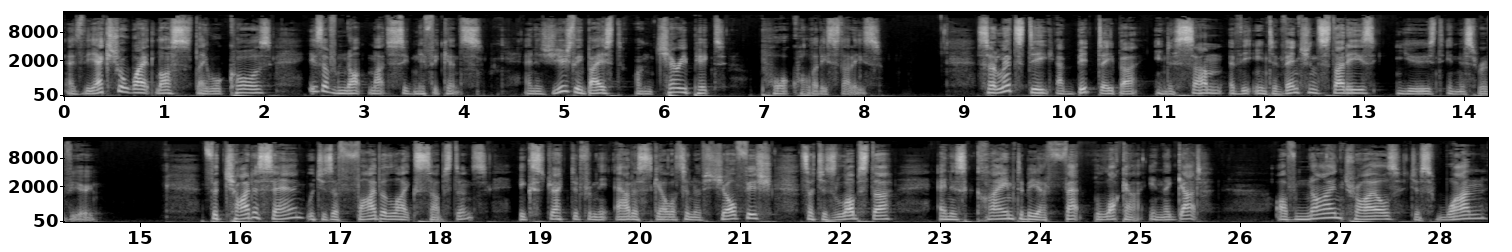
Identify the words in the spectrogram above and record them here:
as the actual weight loss they will cause is of not much significance and is usually based on cherry picked, poor quality studies. So let's dig a bit deeper into some of the intervention studies used in this review. For chitosan, which is a fiber like substance extracted from the outer skeleton of shellfish, such as lobster, and is claimed to be a fat blocker in the gut. Of nine trials, just one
